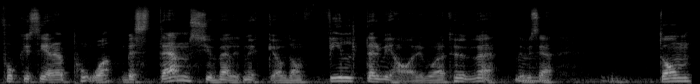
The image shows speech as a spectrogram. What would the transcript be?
fokuserar på bestäms ju väldigt mycket av de filter vi har i vårt huvud. Det vill säga de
